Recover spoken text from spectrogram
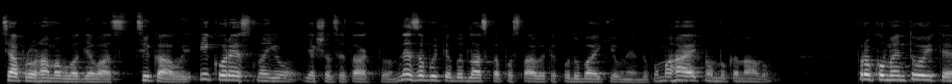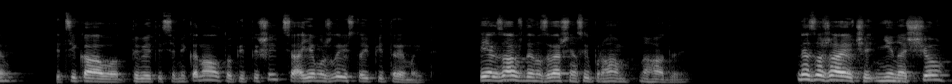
ця програма була для вас цікавою і корисною. Якщо це так, то не забудьте, будь ласка, поставити вподобайки, вони допомагають моєму каналу. Прокоментуйте. Цікаво дивитися мій канал, то підпишіться, а є можливість, то і підтримайте. І як завжди, на завершення своїх програм нагадую: незважаючи ні на що,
